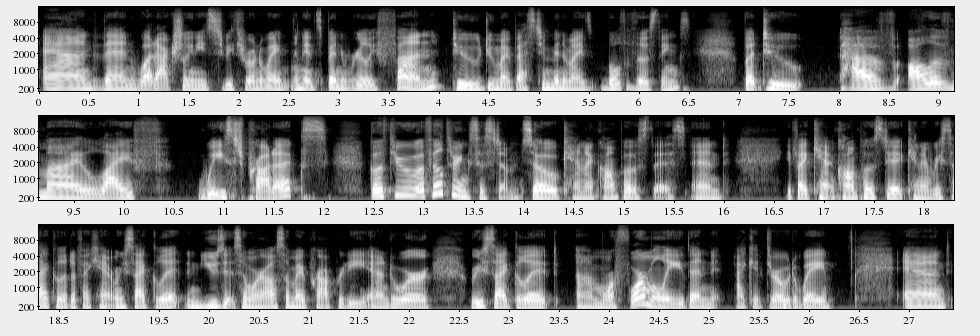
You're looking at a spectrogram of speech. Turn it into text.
and then what actually needs to be thrown away. And it's been really fun to do my best to minimize both of those things, but to have all of my life waste products go through a filtering system. So, can I compost this? And if I can't compost it, can I recycle it? If I can't recycle it and use it somewhere else on my property and or recycle it um, more formally, then I could throw it away. And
